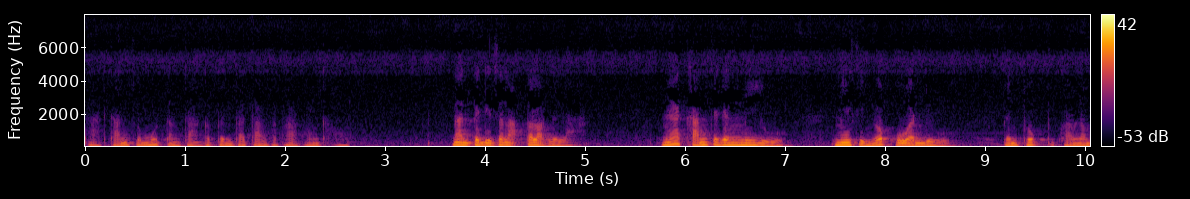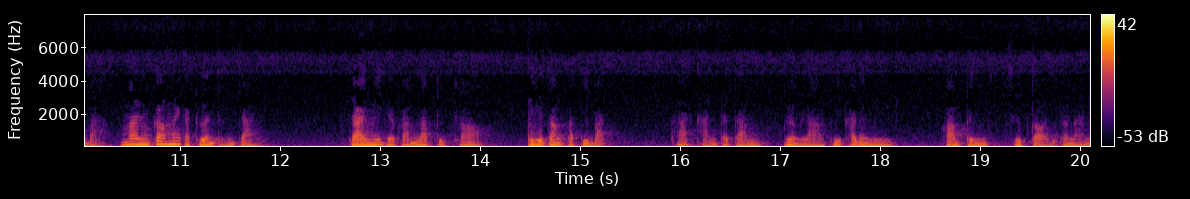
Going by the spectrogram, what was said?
ธาตุขันสมมุติต่าง ๆ ก็เป็นไปตามสภาพของเขา นั่นเป็นอิสระตลอดเวลา แม้ขันจะยังมีอยู่ มีสิ่งรบกวนอยู่ เป็นทุกข์ความลำบาก มันก็ไม่กระเทือนถึงใจ ใจมีแต่ความรับผิดชอบที่จะต้องปฏิบัติธาตุขันไปตามเรื่องราวที่เขายังมีความเป็นสืบต่ออยู่เท่านั้น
